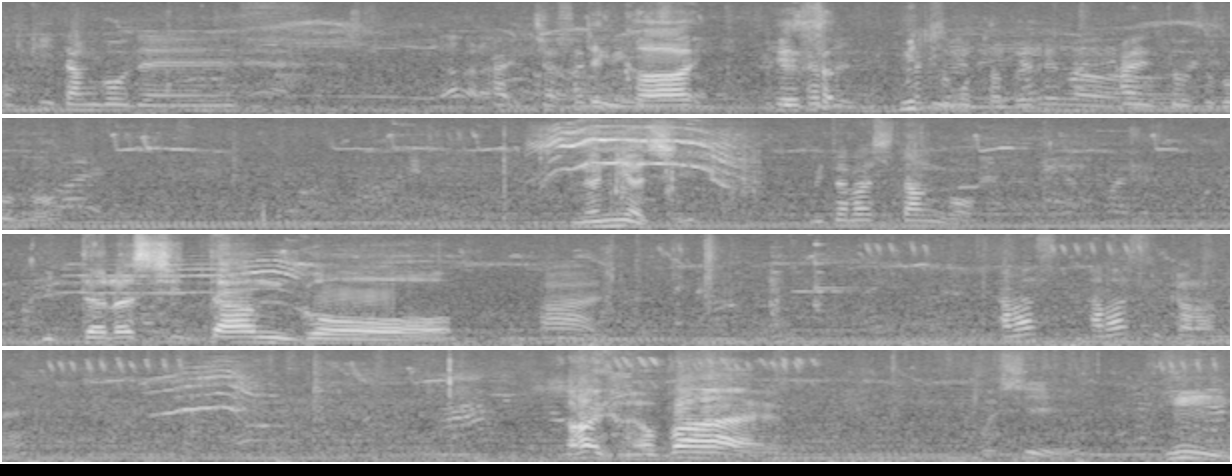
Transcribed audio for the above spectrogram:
大きい団子ですはい。じゃあ先にでかいえさ食べる3つも食べれない、はいどうぞどう。ぞ何味？みたらし団子。みたらし団子。はい。垂らす垂らすからね。あやば美味しいい？うん。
